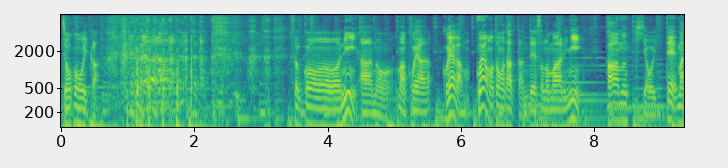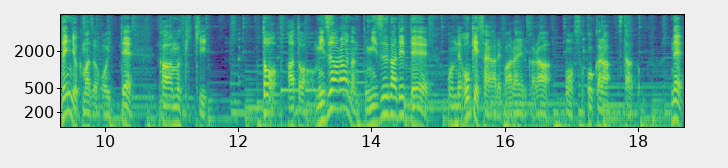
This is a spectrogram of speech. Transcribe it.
情報多いか。そこにあの、まあ、小屋小屋が小屋もともとあったんでその周りに皮むき器を置いて、まあ、電力まず置いて皮むき器とあと水洗うなんて水が出てほんで桶さえあれば洗えるからもうそこからスタート。で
